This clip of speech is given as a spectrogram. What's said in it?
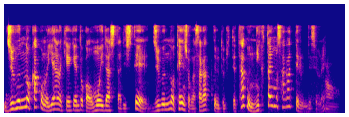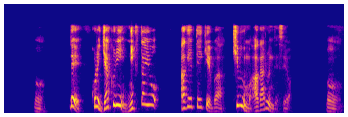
自分の過去の嫌な経験とかを思い出したりして自分のテンションが下がってる時って多分肉体も下がってるんですよね。うん、でこれ逆に肉体を上げていけば気分も上がるんですよ。うん、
